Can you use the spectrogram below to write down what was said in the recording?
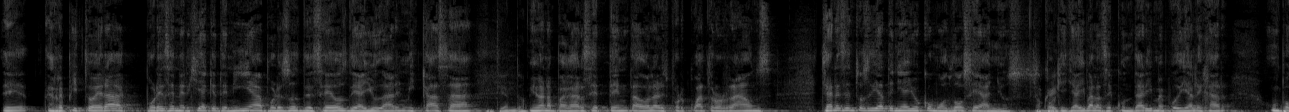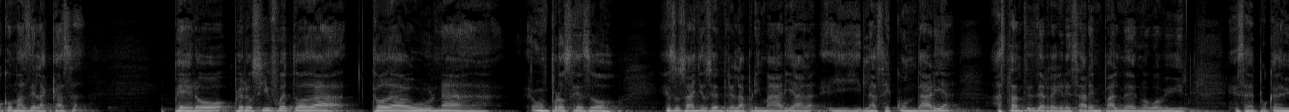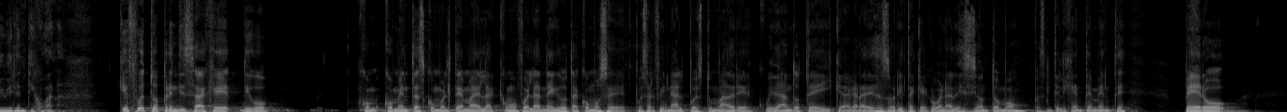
eh, te repito, era por esa energía que tenía, por esos deseos de ayudar en mi casa. Entiendo. Me iban a pagar 70 dólares por cuatro rounds. Ya en ese entonces ya tenía yo como 12 años, porque ya iba a la secundaria y me podía alejar un poco más de la casa. Pero, pero sí fue toda, toda una, un proceso esos años entre la primaria y la secundaria, hasta antes de regresar en Palme de nuevo a vivir, esa época de vivir en Tijuana. ¿Qué fue tu aprendizaje? Digo, comentas como el tema de la, cómo fue la anécdota, cómo se, pues al final, pues tu madre cuidándote y que agradeces ahorita que buena decisión tomó, pues inteligentemente. Pero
